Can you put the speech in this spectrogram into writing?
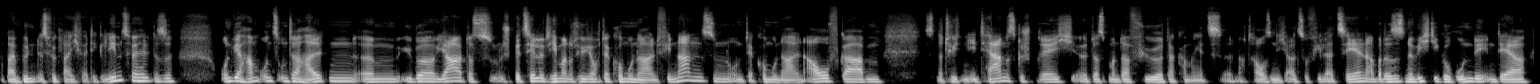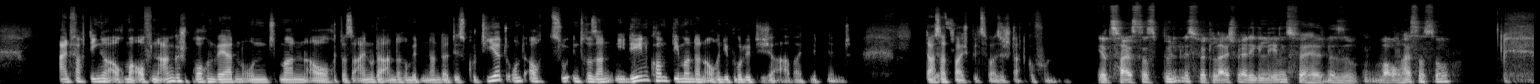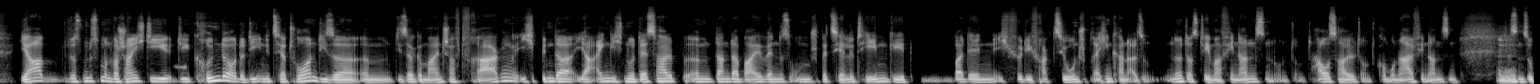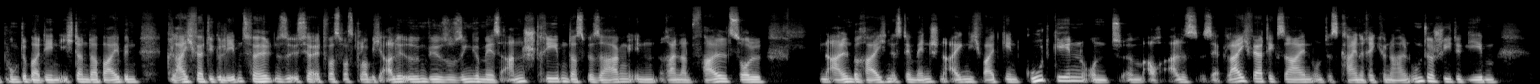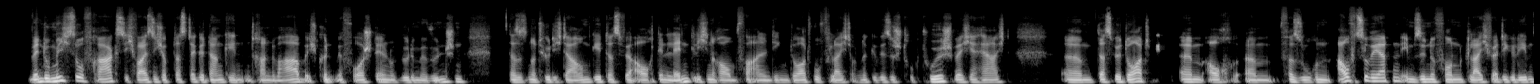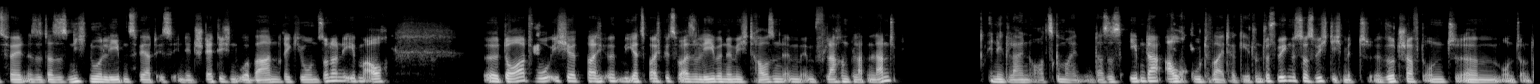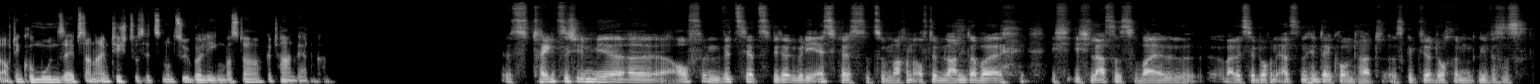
beim Bündnis für gleichwertige Lebensverhältnisse. Und wir haben uns unterhalten ähm, über ja das spezielle Thema natürlich auch der kommunalen Finanzen und der kommunalen Aufgaben. Das ist natürlich ein internes Gespräch, äh, das man da führt. Da kann man jetzt äh, nach draußen nicht allzu viel erzählen, aber das ist eine wichtige Runde, in der einfach Dinge auch mal offen angesprochen werden und man auch das ein oder andere miteinander diskutiert und auch zu interessanten Ideen kommt, die man dann auch in die politische Arbeit mitnimmt. Das jetzt, hat beispielsweise stattgefunden. Jetzt heißt das Bündnis für gleichwertige Lebensverhältnisse. Warum heißt das so? Ja, das muss man wahrscheinlich die, die Gründer oder die Initiatoren dieser, ähm, dieser Gemeinschaft fragen. Ich bin da ja eigentlich nur deshalb ähm, dann dabei, wenn es um spezielle Themen geht, bei denen ich für die Fraktion sprechen kann. Also ne, das Thema Finanzen und, und Haushalt und Kommunalfinanzen, mhm. das sind so Punkte, bei denen ich dann dabei bin. Gleichwertige Lebensverhältnisse ist ja etwas, was, glaube ich, alle irgendwie so sinngemäß anstreben, dass wir sagen, in Rheinland-Pfalz soll in allen Bereichen es den Menschen eigentlich weitgehend gut gehen und ähm, auch alles sehr gleichwertig sein und es keine regionalen Unterschiede geben. Wenn du mich so fragst, ich weiß nicht, ob das der Gedanke hinten dran war, aber ich könnte mir vorstellen und würde mir wünschen, dass es natürlich darum geht, dass wir auch den ländlichen Raum vor allen Dingen dort, wo vielleicht auch eine gewisse Strukturschwäche herrscht, ähm, dass wir dort ähm, auch ähm, versuchen aufzuwerten im Sinne von gleichwertige Lebensverhältnisse, dass es nicht nur lebenswert ist in den städtischen, urbanen Regionen, sondern eben auch dort, wo ich jetzt, jetzt, beispielsweise lebe, nämlich draußen im, im flachen, platten Land, in den kleinen Ortsgemeinden, dass es eben da auch gut weitergeht. Und deswegen ist das wichtig, mit Wirtschaft und, ähm, und, und auch den Kommunen selbst an einem Tisch zu sitzen und zu überlegen, was da getan werden kann. Es drängt sich in mir äh, auf, einen Witz jetzt wieder über die Essfeste zu machen auf dem Land, aber ich, ich lasse es, weil, weil es ja doch einen ernsten Hintergrund hat. Es gibt ja doch ein gewisses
